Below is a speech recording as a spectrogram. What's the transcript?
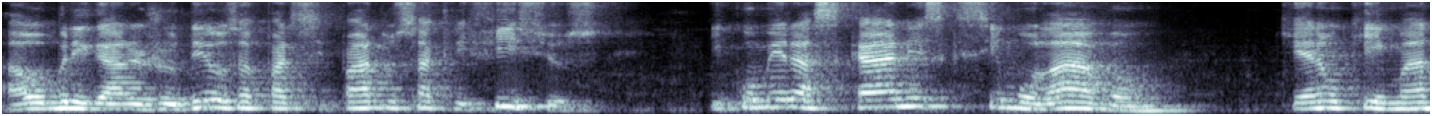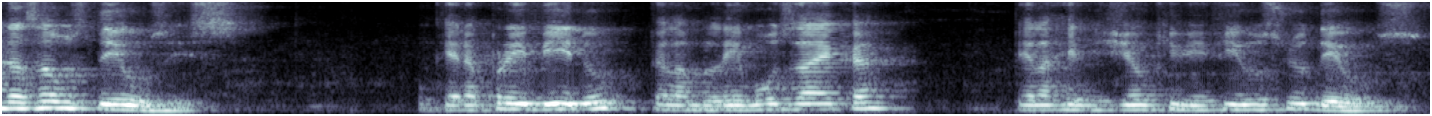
a obrigar os judeus a participar dos sacrifícios e comer as carnes que simulavam que eram queimadas aos deuses o que era proibido pela lei mosaica, pela religião que viviam os judeus.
